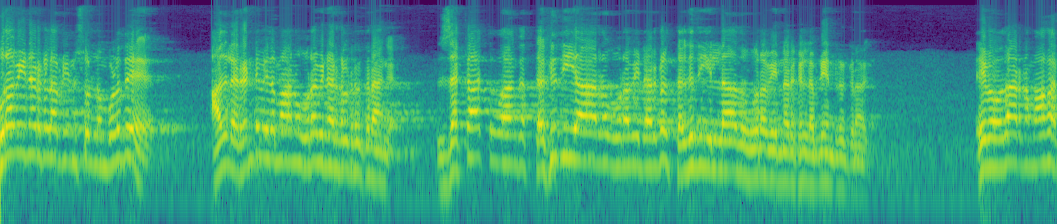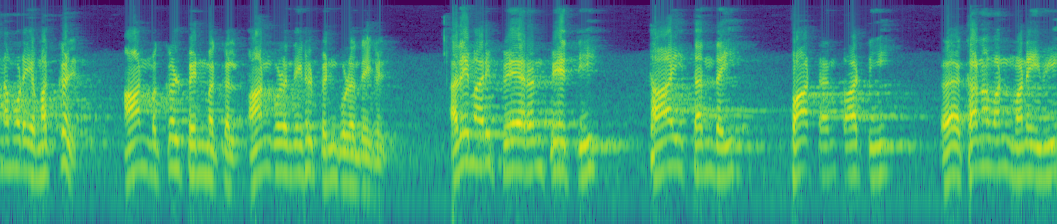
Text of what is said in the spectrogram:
உறவினர்கள் அப்படின்னு சொல்லும் பொழுது அதுல ரெண்டு விதமான உறவினர்கள் இருக்கிறாங்க. ஜக்காத்து வாங்க தகுதியான உறவினர்கள் தகுதி இல்லாத உறவினர்கள் அப்படின்னு இருக்கிறாங்க. இப்ப உதாரணமாக நம்முடைய மக்கள் ஆண் மக்கள் பெண் மக்கள் ஆண் குழந்தைகள் பெண் குழந்தைகள். அதே மாதிரி பேரன் பேத்தி தாய் தந்தை பாட்டன் பாட்டி கணவன் மனைவி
